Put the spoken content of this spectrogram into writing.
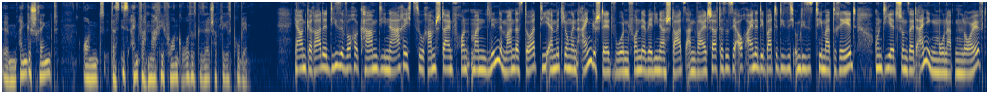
ähm, eingeschränkt. Und das ist einfach nach wie vor ein großes gesellschaftliches Problem. Ja, und gerade diese Woche kam die Nachricht zu Rammstein-Frontmann Lindemann, dass dort die Ermittlungen eingestellt wurden von der Berliner Staatsanwaltschaft. Das ist ja auch eine Debatte, die sich um dieses Thema dreht und die jetzt schon seit einigen Monaten läuft.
